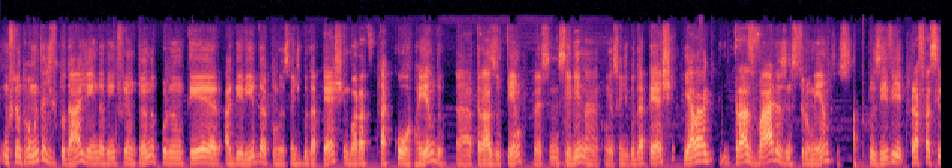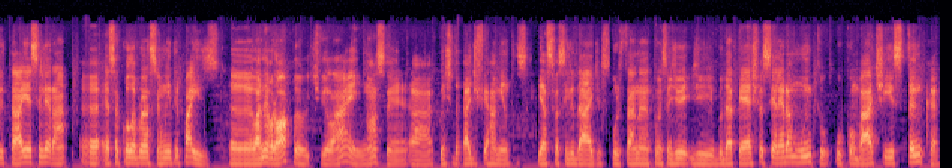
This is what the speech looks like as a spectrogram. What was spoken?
enfrentou muita dificuldade, ainda vem enfrentando por não ter aderido à Convenção de Budapeste, embora está correndo uh, atrás do tempo para se inserir na Convenção de Budapeste, e ela traz vários instrumentos, inclusive para facilitar e acelerar uh, essa colaboração entre países. Uh, lá na Europa, eu estive lá e, nossa, é, a quantidade de ferramentas e as facilidades por estar na Convenção de, de Budapeste acelera muito o combate e estanca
